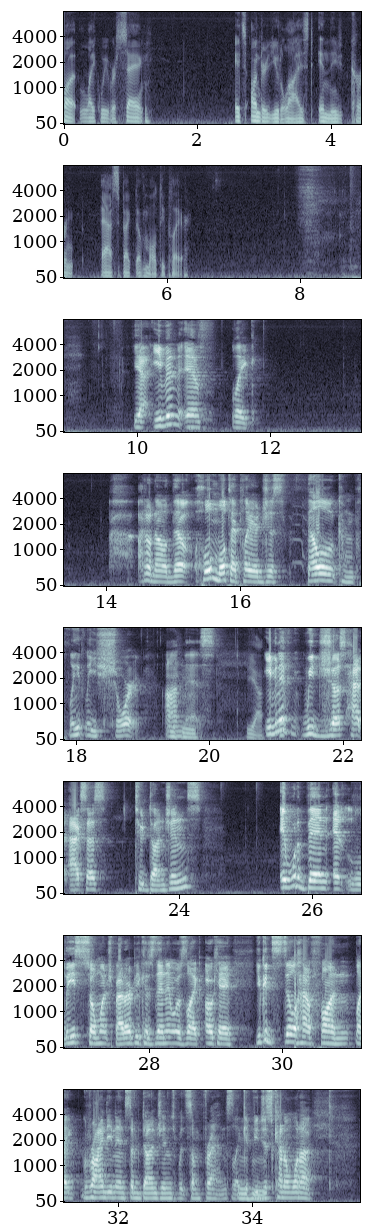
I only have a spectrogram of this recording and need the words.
but like we were saying, it's underutilized in the current aspect of multiplayer. Yeah, even if like I don't know, the whole multiplayer just fell completely short on mm-hmm. this. Yeah. Even if we just had access to dungeons, it would have been at least so much better because then it was like, okay, you could still have fun like grinding in some dungeons with some friends. Like mm-hmm. if you mm-hmm. just kind of want to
